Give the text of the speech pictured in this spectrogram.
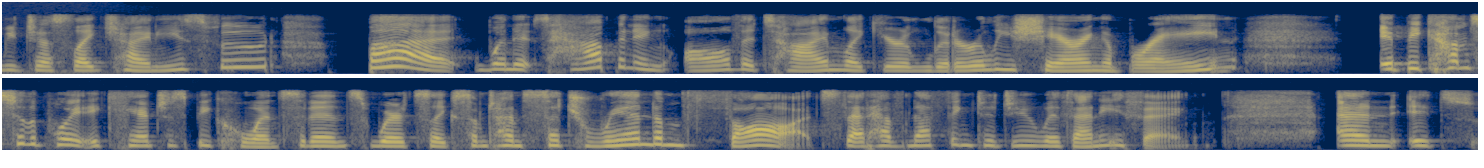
we just like Chinese food. But when it's happening all the time, like you're literally sharing a brain, it becomes to the point it can't just be coincidence where it's like sometimes such random thoughts that have nothing to do with anything. And it's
